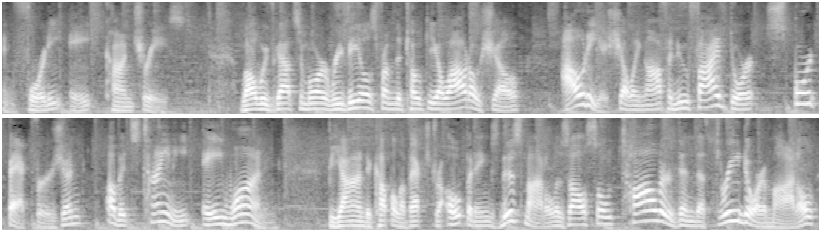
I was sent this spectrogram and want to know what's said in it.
in 48 countries. Well, we've got some more reveals from the Tokyo Auto Show. Audi is showing off a new five door sportback version of its tiny A1. Beyond a couple of extra openings, this model is also taller than the three door model,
